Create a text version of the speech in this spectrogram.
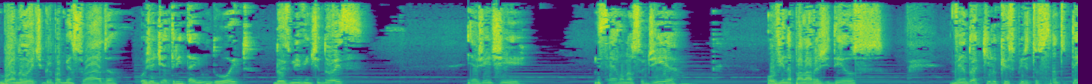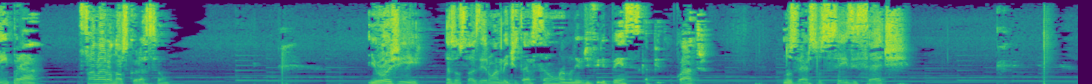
Boa noite, grupo abençoado. Hoje é dia 31 de 8 de 2022 e a gente encerra o nosso dia ouvindo a palavra de Deus, vendo aquilo que o Espírito Santo tem para falar ao nosso coração. E hoje nós vamos fazer uma meditação lá no livro de Filipenses, capítulo 4, nos versos 6 e 7.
